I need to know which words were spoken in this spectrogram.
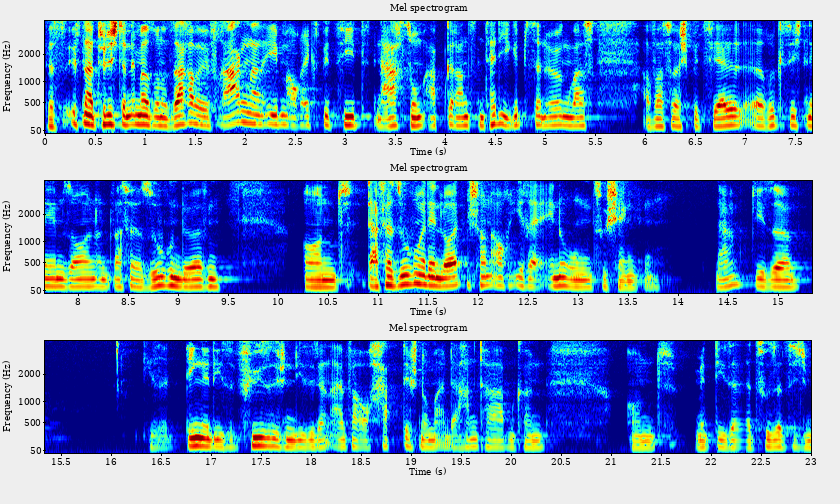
Das ist natürlich dann immer so eine Sache, aber wir fragen dann eben auch explizit nach so einem abgeranzten Teddy. Gibt es denn irgendwas, auf was wir speziell äh, Rücksicht nehmen sollen und was wir suchen dürfen? Und da versuchen wir den Leuten schon auch ihre Erinnerungen zu schenken. Ja, diese, diese Dinge, diese physischen, die sie dann einfach auch haptisch nochmal in der Hand haben können und mit dieser zusätzlichen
